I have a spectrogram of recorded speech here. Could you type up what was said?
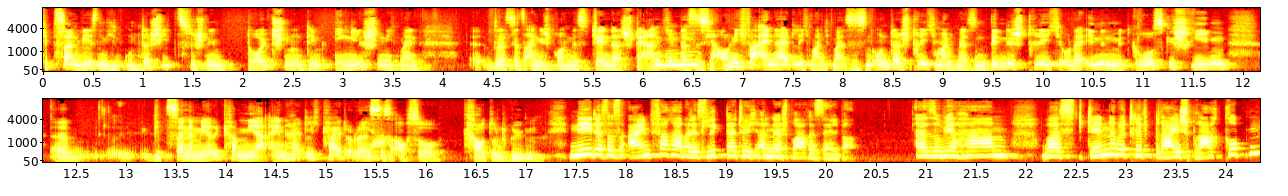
Gibt es da einen wesentlichen Unterschied zwischen dem Deutschen und dem Englischen? Ich meine, Du hast jetzt angesprochen, das Gender-Sternchen, mhm. das ist ja auch nicht vereinheitlich. Manchmal ist es ein Unterstrich, manchmal ist es ein Bindestrich oder innen mit groß geschrieben. Ähm, Gibt es in Amerika mehr Einheitlichkeit oder ja. ist das auch so Kraut und Rüben? Nee, das ist einfacher, aber das liegt natürlich an der Sprache selber. Also wir haben, was Gender betrifft, drei Sprachgruppen.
